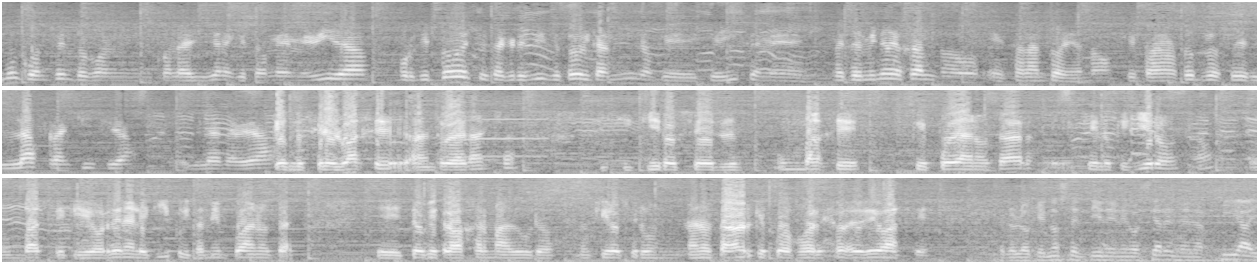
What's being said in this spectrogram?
Muy contento con, con las decisiones que tomé en mi vida, porque todo este sacrificio, todo el camino que, que hice me, me terminó dejando en San Antonio, ¿no? que para nosotros es la franquicia de la NBA. Tengo que ser el base adentro de la cancha y si quiero ser un base que pueda anotar, eh, que es lo que quiero, ¿no? un base que ordena el equipo y también pueda anotar, eh, tengo que trabajar más duro. No quiero ser un anotador que pueda jugar de- de base. Pero lo que no se tiene que negociar es la energía y,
